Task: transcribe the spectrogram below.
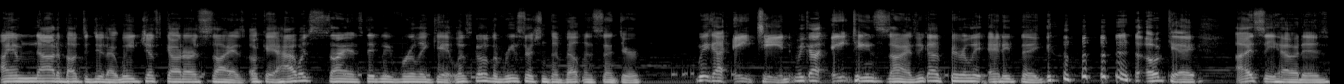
I am not about to do that. We just got our science. Okay, how much science did we really get? Let's go to the Research and Development Center. We got 18. We got 18 science. We got barely anything. okay, I see how it is.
